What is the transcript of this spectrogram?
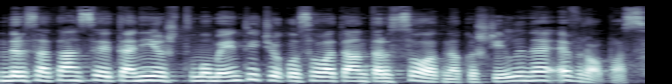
ndërsa tha se tani është momenti që Kosova të anëtarësohet në Këshillin e Evropës.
